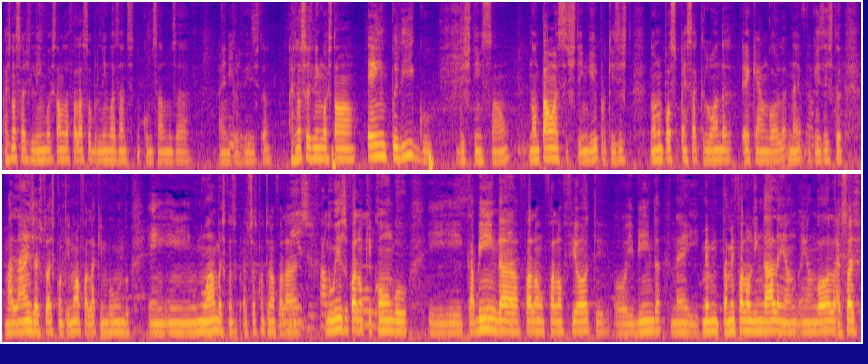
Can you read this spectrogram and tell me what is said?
as nossas línguas. Estamos a falar sobre línguas antes de começarmos a, a entrevista. As nossas línguas estão em perigo de extinção, não estão a se extinguir, porque existe. Não, não posso pensar que Luanda é que é Angola, né? porque existe Malanja, as pessoas continuam a falar Quimbundo, em, em Nuamba as as pessoas continuam a falar. Ije falam falam Kikongo. E Cabinda falam, falam Fiote ou Ibinda, né? e mesmo também falam Lingala em, em Angola. As pessoas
